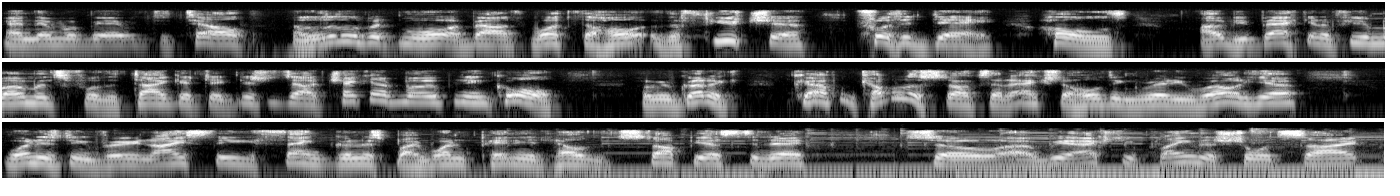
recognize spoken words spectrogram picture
and then we'll be able to tell a little bit more about what the whole the future for the day holds. I'll be back in a few moments for the Tiger Technicians Hour. Check out my opening call. We've got a couple, couple of stocks that are actually holding really well here. One is doing very nicely. Thank goodness by one penny it held its stop yesterday. So uh, we're actually playing the short side.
